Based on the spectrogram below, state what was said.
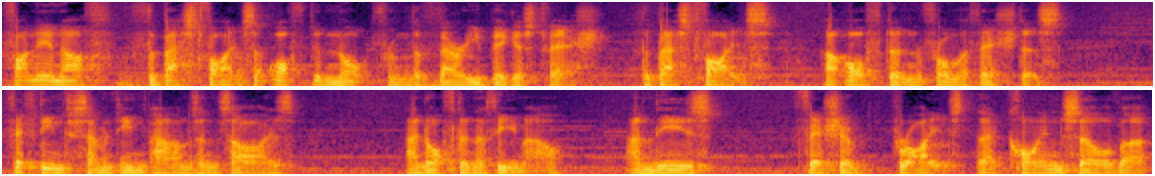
Funnily enough, the best fights are often not from the very biggest fish. The best fights are often from a fish that's 15 to 17 pounds in size and often a female. And these fish are bright, they're coin silver,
